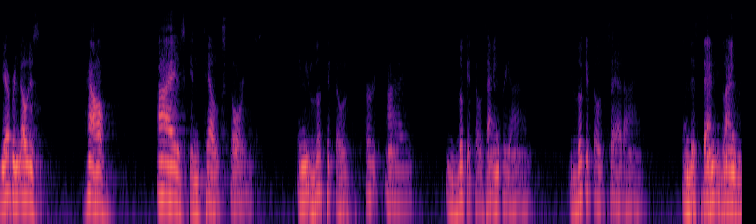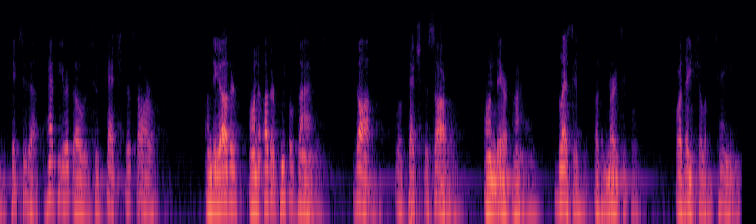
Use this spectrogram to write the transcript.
You ever notice how eyes can tell stories? And you look at those hurt eyes, you look at those angry eyes, you look at those sad eyes, and this Bandi language picks it up. Happy are those who catch the sorrow on the other on other people's eyes. God will catch the sorrow on their eyes. Blessed are the merciful, for they shall obtain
